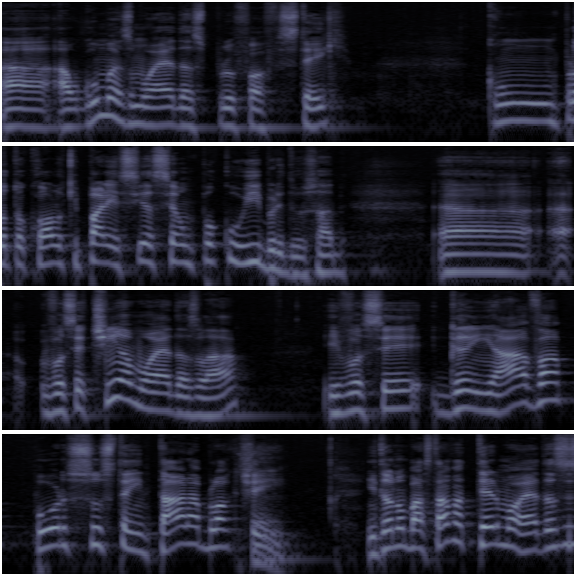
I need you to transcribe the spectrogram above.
algumas moedas proof of stake com um protocolo que parecia ser um pouco híbrido, sabe? Ah, ah, você tinha moedas lá e você ganhava por sustentar a blockchain. Sim. Então não bastava ter moedas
